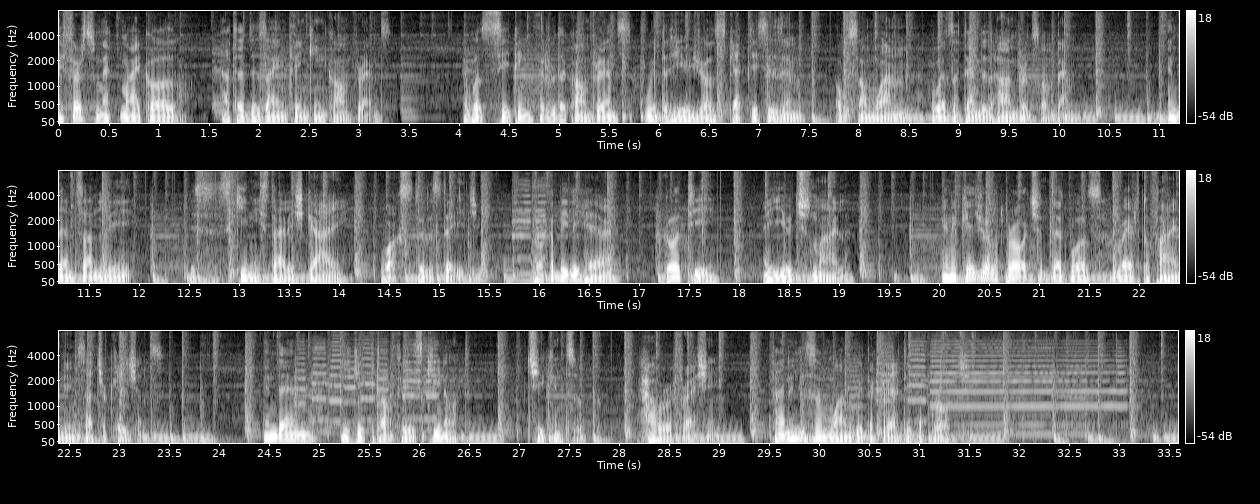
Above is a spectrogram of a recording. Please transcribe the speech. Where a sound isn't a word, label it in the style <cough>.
I first met Michael at a design thinking conference. I was sitting through the conference with the usual skepticism of someone who has attended hundreds of them. And then suddenly, this skinny, stylish guy walks to the stage. Rockabilly hair, goatee, a huge smile, and a casual approach that was rare to find in such occasions. And then he kicked off his keynote chicken soup. How refreshing. Finally, someone with a creative approach.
